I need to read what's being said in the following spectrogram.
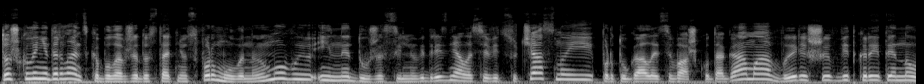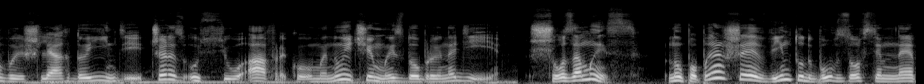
Тож, коли нідерландська була вже достатньо сформованою мовою і не дуже сильно відрізнялася від сучасної, португалець Вашко да Гама вирішив відкрити новий шлях до Індії через усю Африку, минуючи мис доброї надії. Що за мис? Ну, по-перше, він тут був зовсім не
